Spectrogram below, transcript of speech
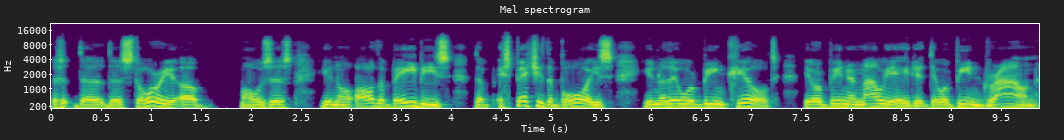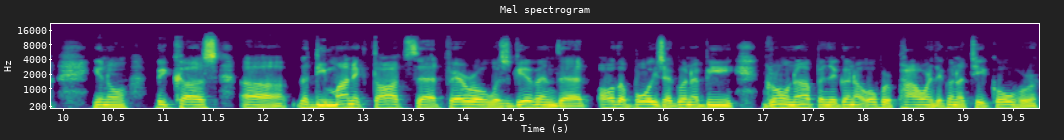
the, the, the story of Moses, you know, all the babies, the, especially the boys, you know, they were being killed. They were being annihilated. They were being drowned, you know, because uh, the demonic thoughts that Pharaoh was given that all the boys are going to be grown up and they're going to overpower and they're going to take over,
